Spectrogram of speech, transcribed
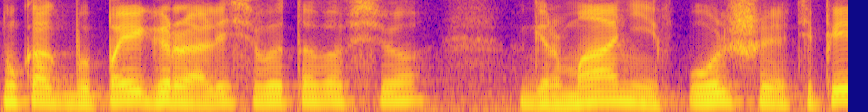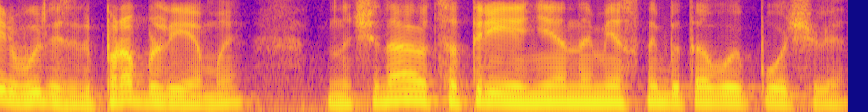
ну, как бы поигрались в это во все в Германии, в Польше. Теперь вылезли проблемы, начинаются трения на местной бытовой почве.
